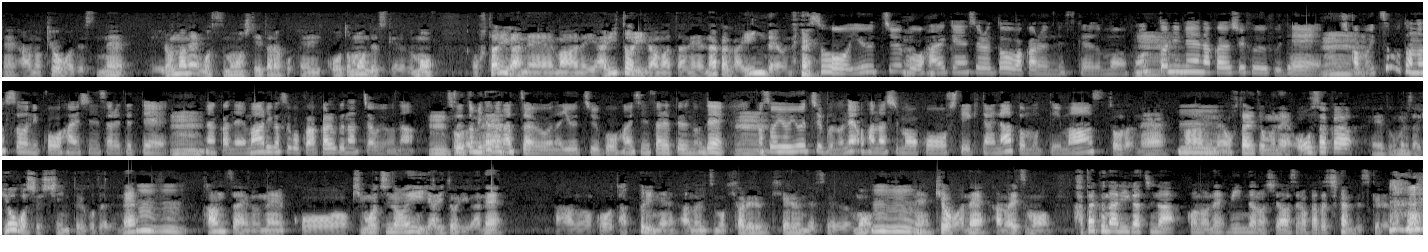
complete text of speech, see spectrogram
ね、あの、今日はですね、いろんなね、ご質問をしていただこ、えーいこうと思うんですけれども、お二人がね、まあね、やりとりがまたね、仲がいいんだよね。そう、YouTube を拝見するとわかるんですけれども、本当にね、仲良し夫婦でう、んしかもいつも楽しそうにこう配信されててう、ん。なんかね、周りがすごく明るくなっちゃうような、うんずっと見たくなっっちゃうような YouTube を配信されてるので、うんまあ、そういう YouTube のね、お話もこうしていきたいなと思っています。そうだね。うんまあね、お二人ともね、大阪、えっ、と、ごめんなさい、兵庫出身ということでね、うんうん。関西のね、こう、気持ちのいいやりとりがね、あの、こう、たっぷりね、あの、いつも聞かれる、聞けるんですけれども、うんうんね、今日はね、あの、いつも、硬くなりがちな、このね、みんなの幸せの形なんですけれども、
